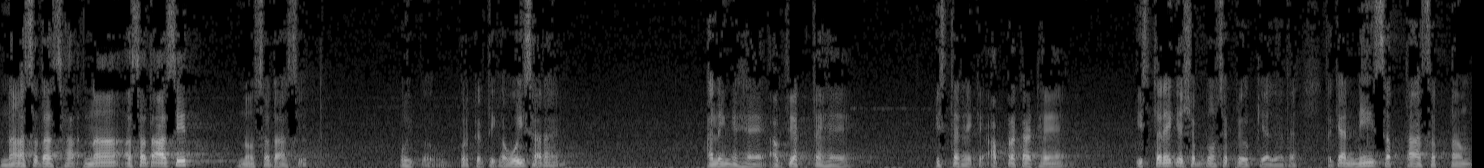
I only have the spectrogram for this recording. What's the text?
ना असत ना असत आसित, नो सदासित वही प्रकृति का वही सारा है। अलिंग है, अव्यक्त है इस तरह के अप्रकट है, इस तरह के शब्दों से प्रयोग किया जाता है। तो क्या नि सत्ता सत्तम,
